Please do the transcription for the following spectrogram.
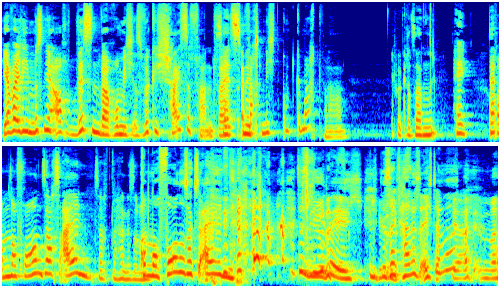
Ja, weil die müssen ja auch wissen, warum ich es wirklich scheiße fand, weil Satz es einfach nicht gut gemacht war. Ich wollte gerade sagen, Hey, komm noch vor und sag's allen, sagt Hannes immer. komm nach vorne und sag's allen. das liebe ich. Das sagt Hannes echt immer? Ja, immer.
